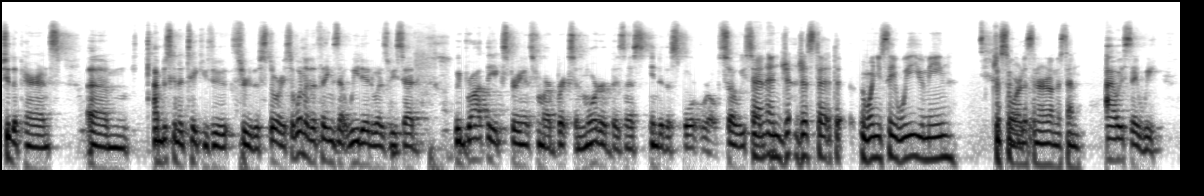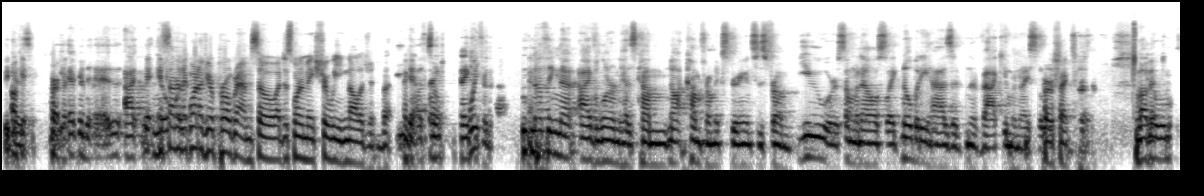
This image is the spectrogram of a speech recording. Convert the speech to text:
to the parents um, I'm just going to take you through through the story. So one of the things that we did was we said we brought the experience from our bricks and mortar business into the sport world. So we said, and, and just to, to, when you say we, you mean just so our listener understand. I always say we because okay, perfect. I, it no, sounded like one of your programs, so I just want to make sure we acknowledge it. But okay, yeah, thank, thank you for that. Nothing that I've learned has come not come from experiences from you or someone else. Like nobody has it in a vacuum and isolation. Perfect. Love you it.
